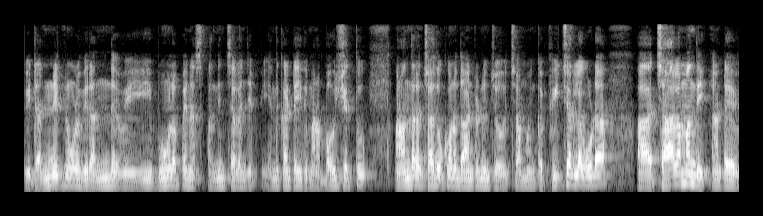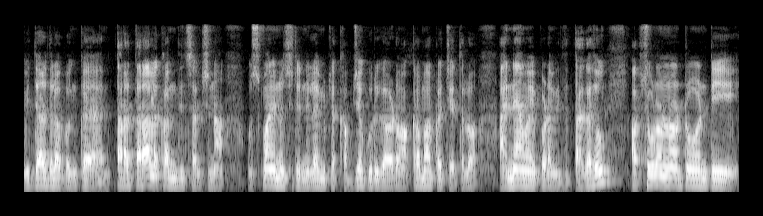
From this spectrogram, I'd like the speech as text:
వీటన్నిటిని కూడా వీరందరూ ఈ భూములపైన స్పందించాలని చెప్పి. ఎందుకంటే ఇది మన భవిష్యత్తు. మనం అందరం చదువుకున్న దాంట్లో నుంచి వచ్చాము. ఇంకా ఫ్యూచర్లో కూడా చాలామంది అంటే విద్యార్థులకు ఇంకా తరతరాలకు అందించాల్సిన ఉస్మాన్ యూనివర్సిటీ నిలయం ఇట్లా కబ్జా గురి కావడం అక్రమార్కుల చేతిలో అన్యాయం అయిపోవడం ఇది తగదు. అప్సూడ ఉన్నటువంటి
